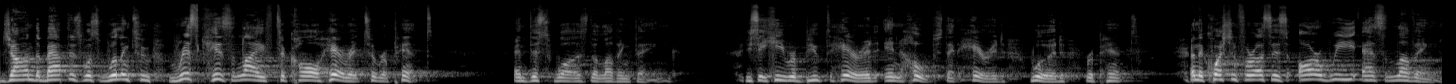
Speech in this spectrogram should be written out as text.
John the Baptist was willing to risk his life to call Herod to repent. And this was the loving thing. You see, he rebuked Herod in hopes that Herod would repent. And the question for us is are we as loving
